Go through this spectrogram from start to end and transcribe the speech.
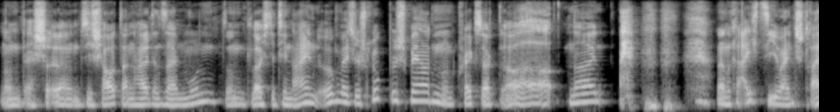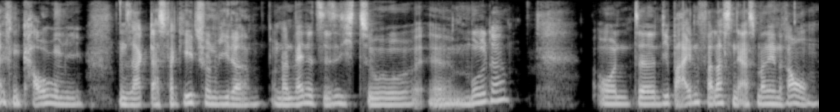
Und er, äh, sie schaut dann halt in seinen Mund und leuchtet hinein. Irgendwelche Schluckbeschwerden. Und Craig sagt, oh, nein. dann reicht sie ihm einen Streifen Kaugummi und sagt, das vergeht schon wieder. Und dann wendet sie sich zu äh, Mulder. Und äh, die beiden verlassen erstmal den Raum.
